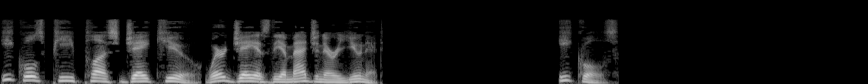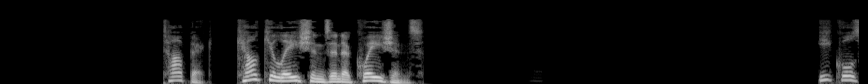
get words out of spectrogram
equals p plus jq where j is the imaginary unit. equals Topic: Calculations and equations. equals.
